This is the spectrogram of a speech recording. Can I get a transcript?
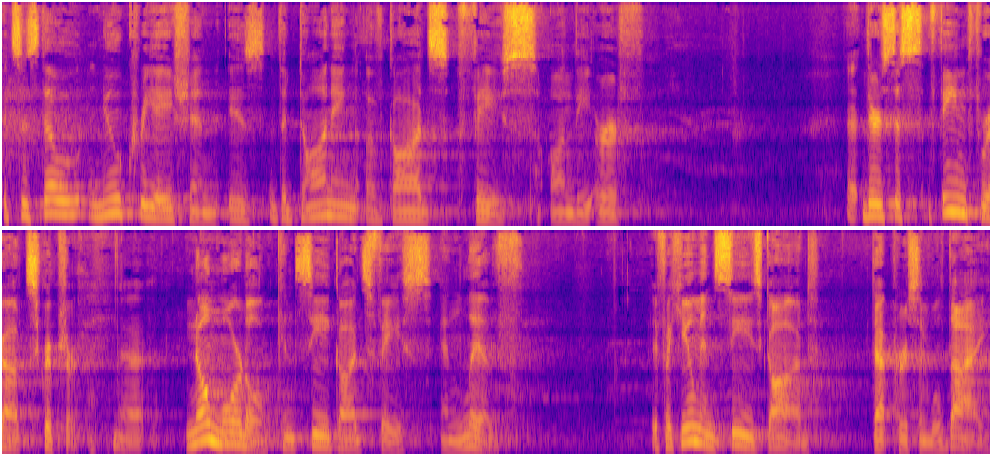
It's as though new creation is the dawning of God's face on the earth. Uh, there's this theme throughout Scripture. Uh, no mortal can see God's face and live. If a human sees God, that person will die.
